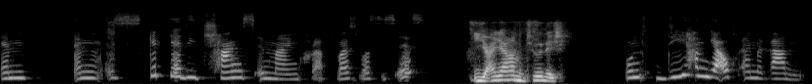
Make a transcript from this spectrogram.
Ähm, ähm, es gibt ja die Chunks in Minecraft. Weißt du, was das ist? Ja, ja, natürlich. Und die haben ja auch einen Rand.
